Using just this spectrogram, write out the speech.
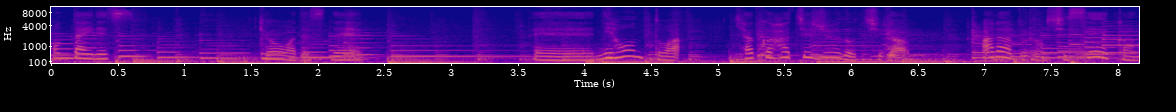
本題です。今日はですね、えー、日本とは180度違うアラブの死生観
